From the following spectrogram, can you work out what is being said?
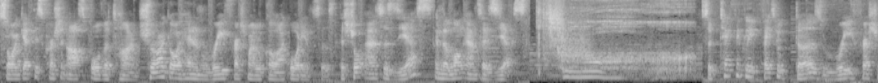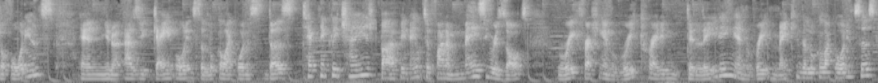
So I get this question asked all the time. Should I go ahead and refresh my lookalike audiences? The short answer is yes, and the long answer is yes. So technically Facebook does refresh your audience and you know as you gain audience the lookalike audience does technically change but I've been able to find amazing results refreshing and recreating, deleting and remaking the lookalike audiences.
